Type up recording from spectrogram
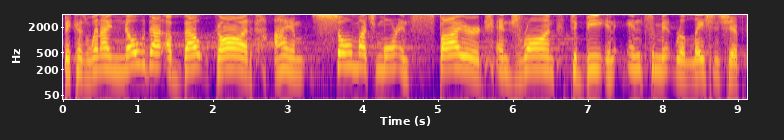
Because when I know that about God, I am so much more inspired and drawn to be in intimate relationship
